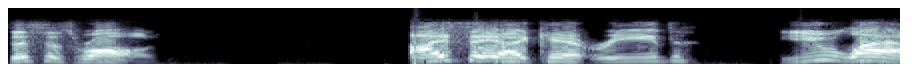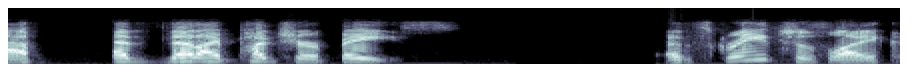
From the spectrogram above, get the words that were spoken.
this is wrong. I say I can't read, you laugh, and then I punch your face. And Screech is like,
